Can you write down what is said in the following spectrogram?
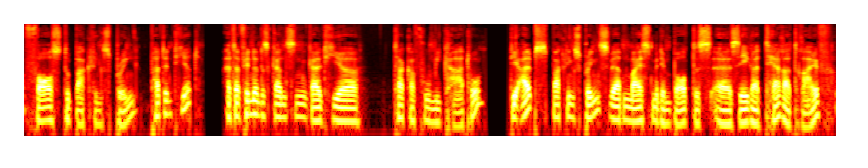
Force to Buckling Spring patentiert. Als Erfinder des Ganzen galt hier Takafumi Kato, die Alps Buckling Springs werden meist mit dem Board des äh, Sega Terra Drive,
